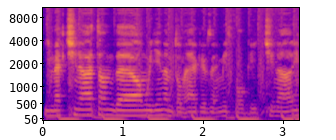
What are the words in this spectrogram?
így megcsináltam, de amúgy én nem tudom elképzelni, mit fogok így csinálni.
